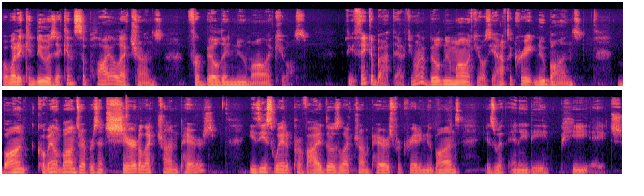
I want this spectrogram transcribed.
but what it can do is it can supply electrons for building new molecules. If you think about that, if you want to build new molecules, you have to create new bonds. Bond, covalent bonds represent shared electron pairs, Easiest way to provide those electron pairs for creating new bonds is with NADPH.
